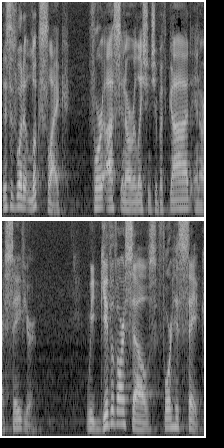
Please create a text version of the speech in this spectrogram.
This is what it looks like for us in our relationship with God and our Savior we give of ourselves for his sake.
